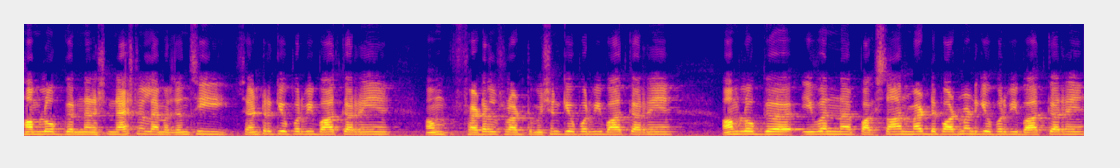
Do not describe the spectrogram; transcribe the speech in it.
ہم لوگ نیشنل ایمرجنسی سینٹر کے اوپر بھی بات کر رہے ہیں۔ ہم فیڈرل فلڈ کمیشن کے اوپر بھی بات کر رہے ہیں۔ ہم لوگ ایون پاکستان میٹ ڈپارٹمنٹ کے اوپر بھی بات کر رہے ہیں۔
